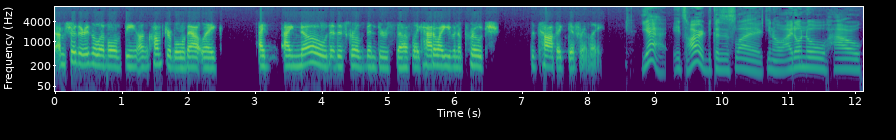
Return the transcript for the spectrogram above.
I'm sure there is a level of being uncomfortable about like, I I know that this girl's been through stuff. Like, how do I even approach the topic differently? Yeah, it's hard because it's like you know I don't know how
